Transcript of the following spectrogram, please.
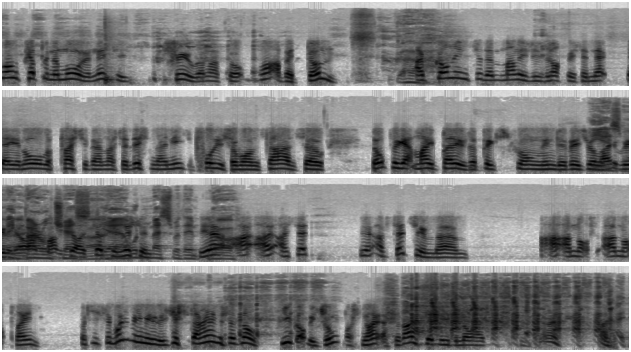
woke up in the morning. This is true, and I thought, what have I done? I've gone into the manager's office the next day and all the pressure there, and I said, listen, I need to pull you to one side. So don't forget, Mike Bailey's a big, strong individual. He like is, really big barrel chest. So I said Yeah, I wouldn't mess with him. Yeah, No. I, I, I said, yeah, I've said to him, um, I, I'm not, I'm not playing. But he said, "What do you mean? You just signed?" I said, "No, you got me drunk last night." I said, "I didn't even know I." I,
